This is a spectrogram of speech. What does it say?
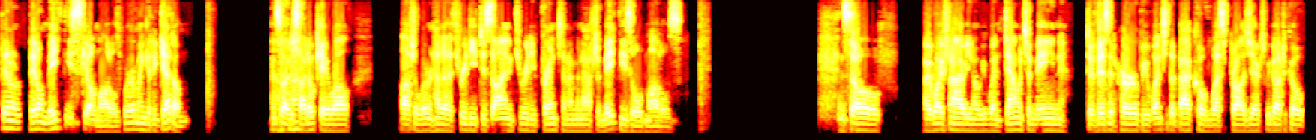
they don't, they don't make these scale models. Where am I going to get them? And so I Uh-huh. okay, well, I'll have to learn how to 3D design and 3D print, and I'm going to have to make these old models. And so my wife and I, you know, we went down to Maine to visit her. We went to the Back Cove West project. We got to go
